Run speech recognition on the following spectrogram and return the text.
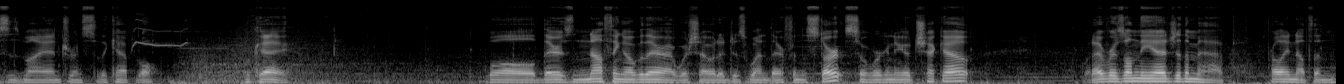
This is my entrance to the capital. Okay. Well, there's nothing over there. I wish I would have just went there from the start. So we're going to go check out whatever's on the edge of the map. Probably nothing.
